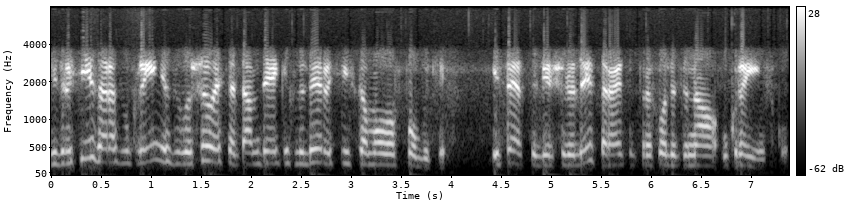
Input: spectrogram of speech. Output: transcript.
Від Росії зараз в Україні залишилося там деяких людей російська мова в побуті. І це все більше людей стараються переходити на українську.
